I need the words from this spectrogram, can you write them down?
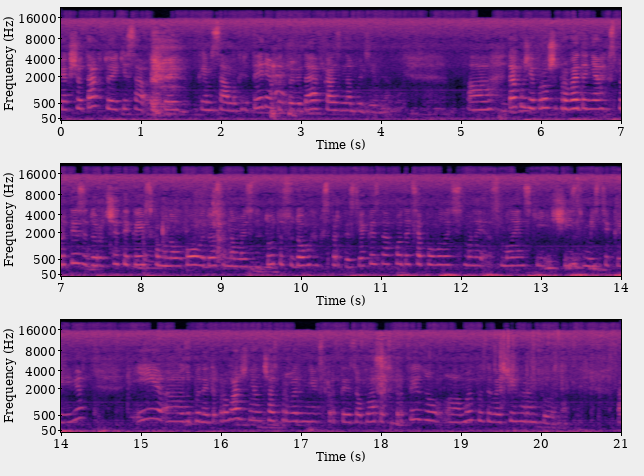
Якщо так, то які то яким саме критеріям відповідає вказана будівля? Також я прошу проведення експертизи доручити Київському науково-дослідному інституту судових експертиз, який знаходиться по вулиці Смоленській, 6 в місті Києві. І е, зупинити провадження на час проведення експертизи, оплату експертизу е, ми позивачі гарантуємо. Е,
